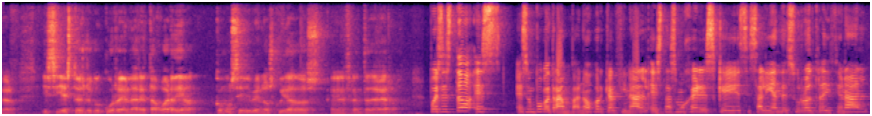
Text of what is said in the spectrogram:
Claro. Y si esto es lo que ocurre en la retaguardia, ¿cómo se viven los cuidados en el frente de guerra? Pues esto es, es un poco trampa, ¿no? Porque al final estas mujeres que se salían de su rol tradicional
